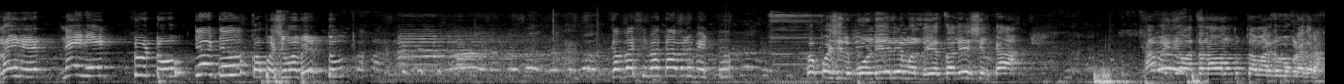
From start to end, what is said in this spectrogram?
नाईन एट नाही नेट टू टू. Two two. कपाशी मग भेटतो कपाशी मग का बरं भेटतो कपाशीला बोंड येले म्हणलं येता येशील का? ह्या माहिती देवाचं नाव तुमचा मार्ग मोकळा करा.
